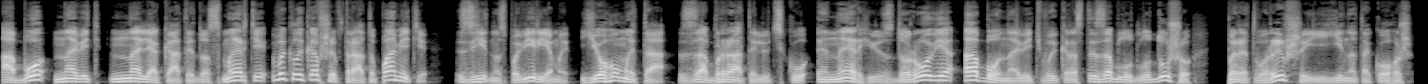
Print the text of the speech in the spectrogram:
або навіть налякати до смерті, викликавши втрату пам'яті. Згідно з повір'ями, його мета забрати людську енергію, здоров'я або навіть викрасти заблудлу душу, перетворивши її на такого ж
